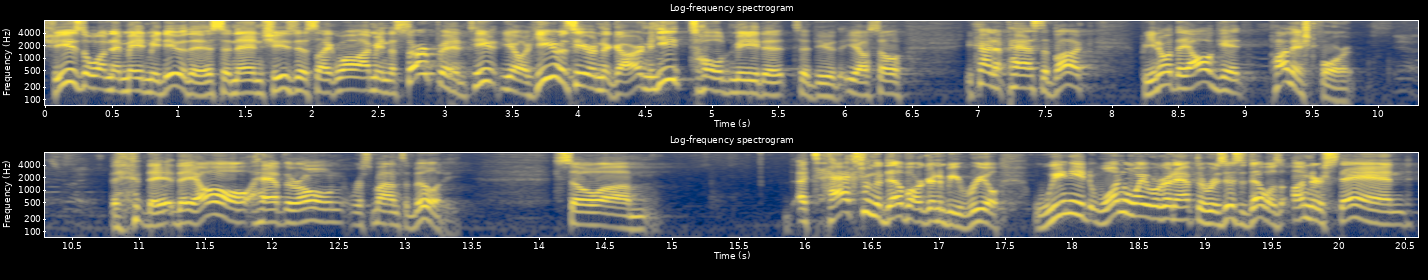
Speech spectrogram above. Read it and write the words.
she's the one that made me do this. And then she's just like, well, I mean, the serpent, he, you know, he was here in the garden. He told me to, to do that. You know, so you kind of pass the buck. But you know what? They all get punished for it. Yeah, that's right. They, they, they all have their own responsibility. So um, attacks from the devil are going to be real. We need, one way we're going to have to resist the devil is understand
